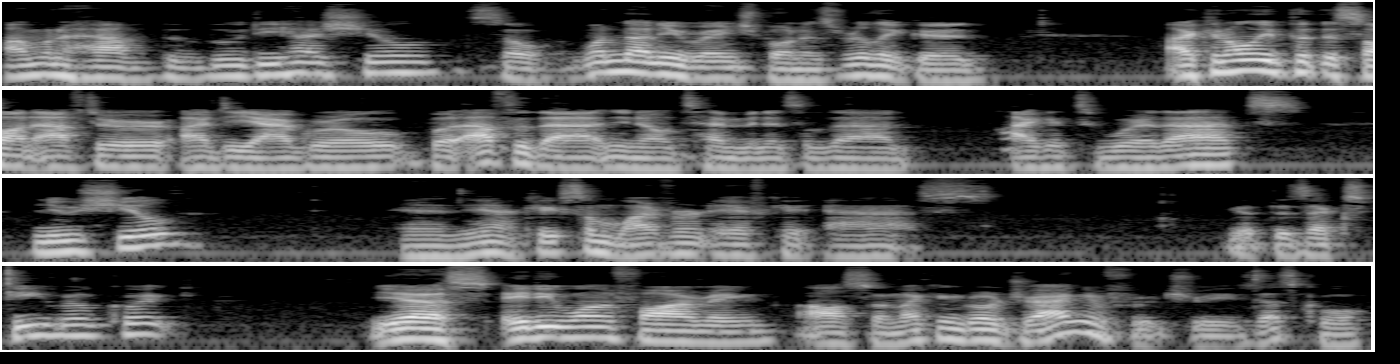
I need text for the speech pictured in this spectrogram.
I'm gonna have the Blue D'hide shield, so 190 range bonus, really good. I can only put this on after I de-aggro, but after that, you know, 10 minutes of that, I get to wear that new shield. And yeah, kick some Wyvern AFK ass. Get this XP real quick. Yes, 81 farming. Awesome. I can grow dragon fruit trees. That's cool.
